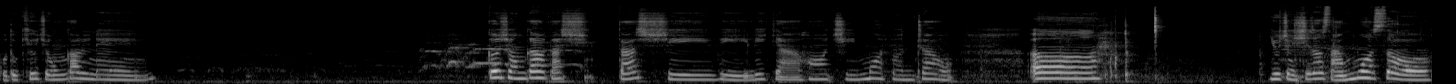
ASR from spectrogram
của tôi kêu chống cao đi nè. Cơ chống cao ta ta chỉ vì lý do họ chỉ mua lần đầu ờ yêu chẳng chỉ tao sáng mua sao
